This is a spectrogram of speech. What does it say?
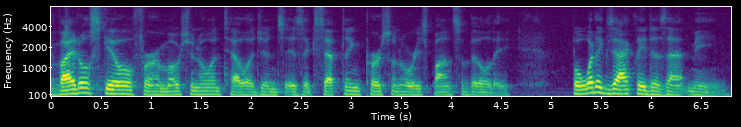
vital skill for emotional intelligence is accepting personal responsibility. But what exactly does that mean?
